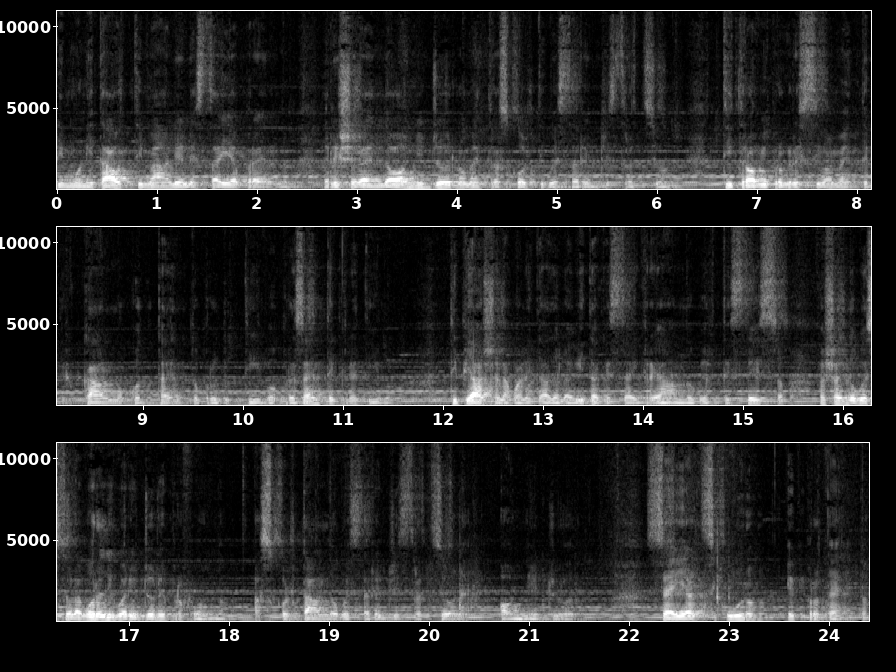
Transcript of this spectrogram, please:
l'immunità ottimali e le stai aprendo ricevendo ogni giorno mentre ascolti questa registrazione. Ti trovi progressivamente più calmo, contento, produttivo, presente e creativo. Ti piace la qualità della vita che stai creando per te stesso facendo questo lavoro di guarigione profondo, ascoltando questa registrazione ogni giorno sei al sicuro e protetto,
